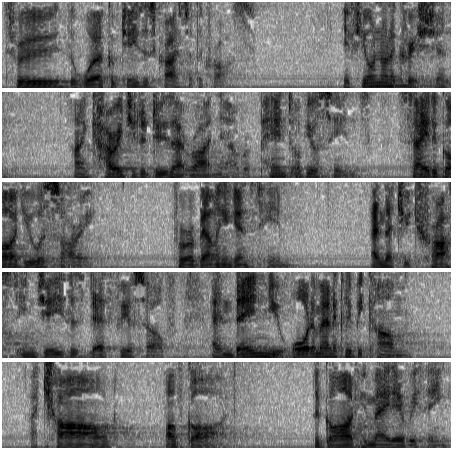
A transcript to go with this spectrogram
through the work of Jesus Christ at the cross. If you're not a Christian, I encourage you to do that right now. Repent of your sins. Say to God you are sorry for rebelling against Him and that you trust in Jesus' death for yourself. And then you automatically become a child of God, the God who made everything,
